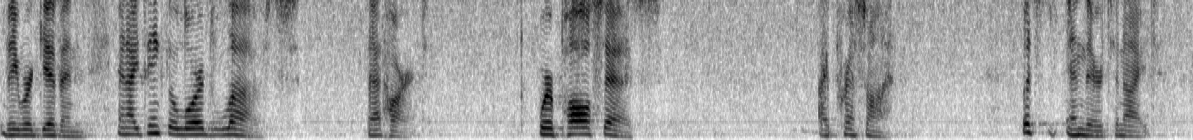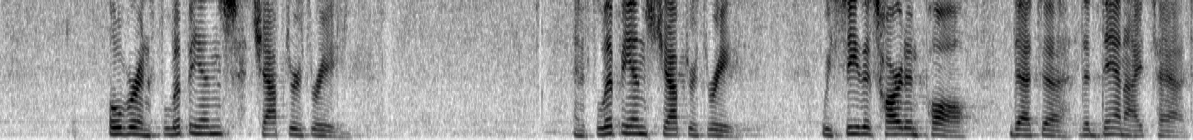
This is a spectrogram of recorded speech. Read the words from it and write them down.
they were given. And I think the Lord loves that heart. Where Paul says, I press on. Let's end there tonight over in Philippians chapter 3. In Philippians chapter 3, we see this heart in Paul that uh, the Danites had.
